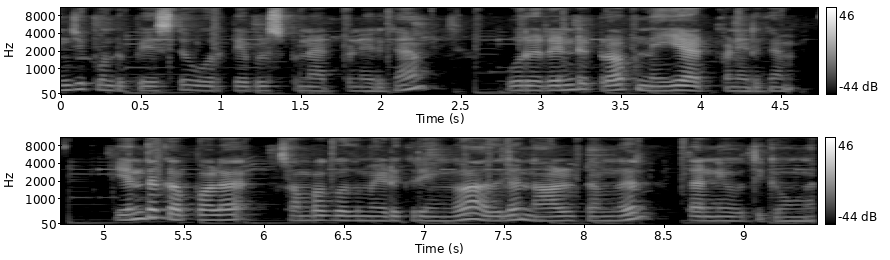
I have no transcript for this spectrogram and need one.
இஞ்சி பூண்டு பேஸ்ட்டு ஒரு டேபிள் ஸ்பூன் ஆட் பண்ணியிருக்கேன். ஒரு ரெண்டு ட்ராப் நெய்யை ஆட் பண்ணியிருக்கேன். எந்த கப்பால் சம்பா கோதுமை எடுக்கிறீங்களோ அதில் நாலு டம்ளர் தண்ணி ஊற்றிக்கோங்க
